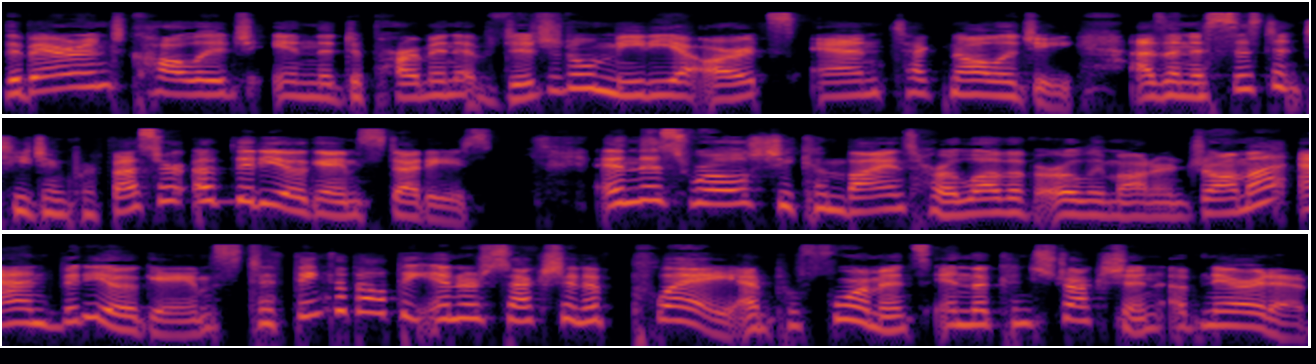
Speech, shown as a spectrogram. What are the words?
the Behrend College in the Department of Digital Media Arts and Technology as an assistant teaching professor of video game studies. In this role, she combines her love of early modern drama and video games to think about the intersection of play and performance in the construction of narrative.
